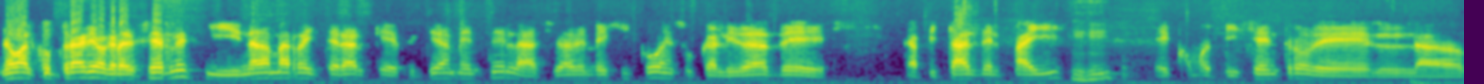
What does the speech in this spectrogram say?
No, al contrario, agradecerles y nada más reiterar que efectivamente la Ciudad de México, en su calidad de capital del país, eh, como epicentro de la-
